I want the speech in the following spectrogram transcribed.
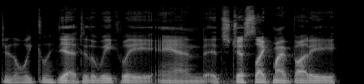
Do the weekly? yeah do the weekly, and it's just like my buddy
